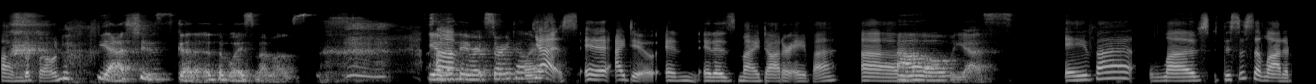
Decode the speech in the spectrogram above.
on the phone. yeah, she's good at the voice memos. Do you have um, a favorite storyteller? Yes, it, I do, and it is my daughter Ava. Um, oh yes, Ava loves. This is a lot of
